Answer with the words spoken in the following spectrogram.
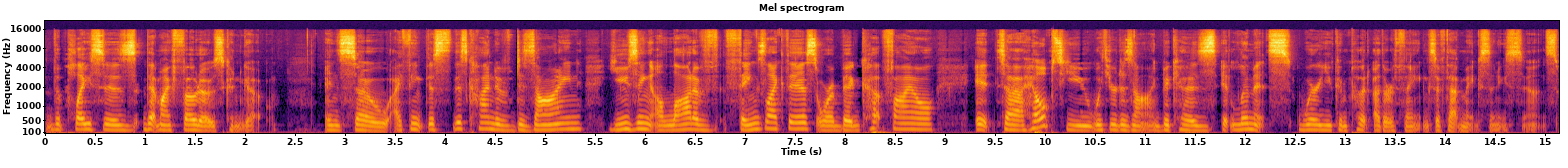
the places that my photos can go. And so I think this, this kind of design, using a lot of things like this or a big cut file, it uh, helps you with your design because it limits where you can put other things, if that makes any sense.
